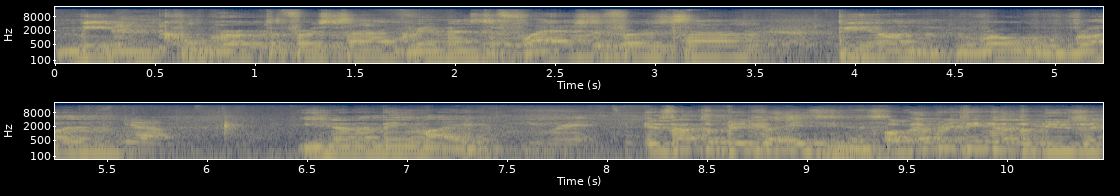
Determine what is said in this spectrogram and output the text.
meeting Kool Herc the first time, Grandmaster Flash the first time, being on the road with Run. Yeah. You know what I mean? Like, You were it. is that the biggest Craziness. of everything that the music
